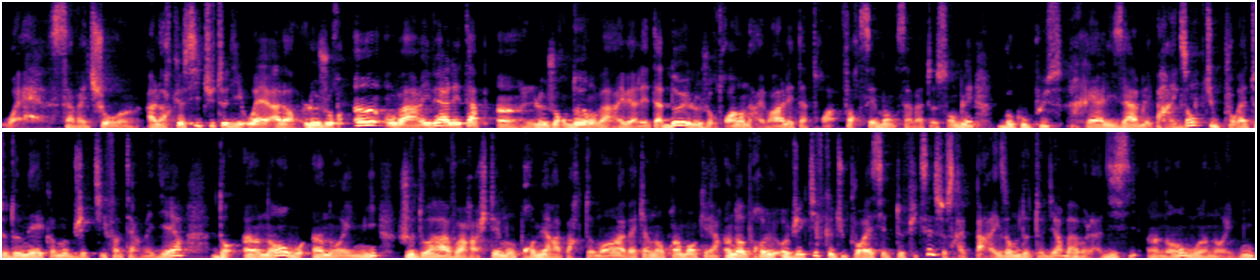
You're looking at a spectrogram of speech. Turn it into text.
ouais, ça va être chaud. Hein. Alors que si tu te dis, ouais, alors le jour 1, on va arriver à l'étape 1, le jour 2, on va arriver à l'étape 2, et le jour 3, on arrivera à l'étape 3. Forcément, ça va te sembler beaucoup plus réalisable. Et par exemple, tu pourrais te donner comme objectif intermédiaire, dans un an ou un an et demi, je dois avoir acheté mon premier appartement avec un emprunt bancaire. Un objectif que tu pourrais essayer de te fixer, ce serait par exemple de te dire, bah voilà, d'ici un an ou un an et demi,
